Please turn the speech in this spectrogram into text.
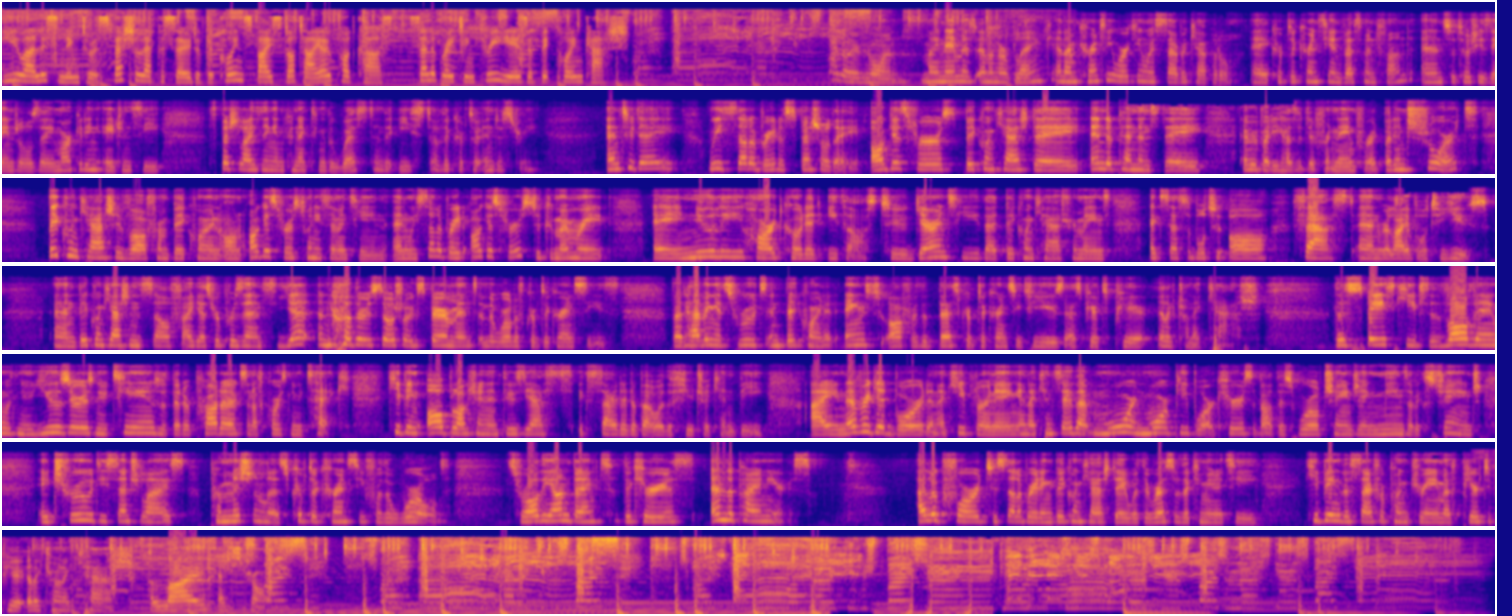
You are listening to a special episode of the Coinspice.io podcast, celebrating three years of Bitcoin Cash. Hello, everyone. My name is Eléonore Blanc, and I'm currently working with Cyber Capital, a cryptocurrency investment fund, and Satoshi's Angels, a marketing agency specializing in connecting the West and the East of the crypto industry. And today we celebrate a special day August 1st, Bitcoin Cash Day, Independence Day. Everybody has a different name for it. But in short, Bitcoin Cash evolved from Bitcoin on August 1st, 2017. And we celebrate August 1st to commemorate a newly hard coded ethos to guarantee that Bitcoin Cash remains accessible to all, fast, and reliable to use. And Bitcoin Cash itself, I guess, represents yet another social experiment in the world of cryptocurrencies. But having its roots in Bitcoin, it aims to offer the best cryptocurrency to use as peer to peer electronic cash. The space keeps evolving with new users, new teams, with better products, and of course, new tech, keeping all blockchain enthusiasts excited about what the future can be. I never get bored and I keep learning, and I can say that more and more people are curious about this world changing means of exchange a true decentralized, permissionless cryptocurrency for the world. It's for all the unbanked, the curious, and the pioneers. I look forward to celebrating Bitcoin Cash Day with the rest of the community, keeping the cypherpunk dream of peer to peer electronic cash alive and strong.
